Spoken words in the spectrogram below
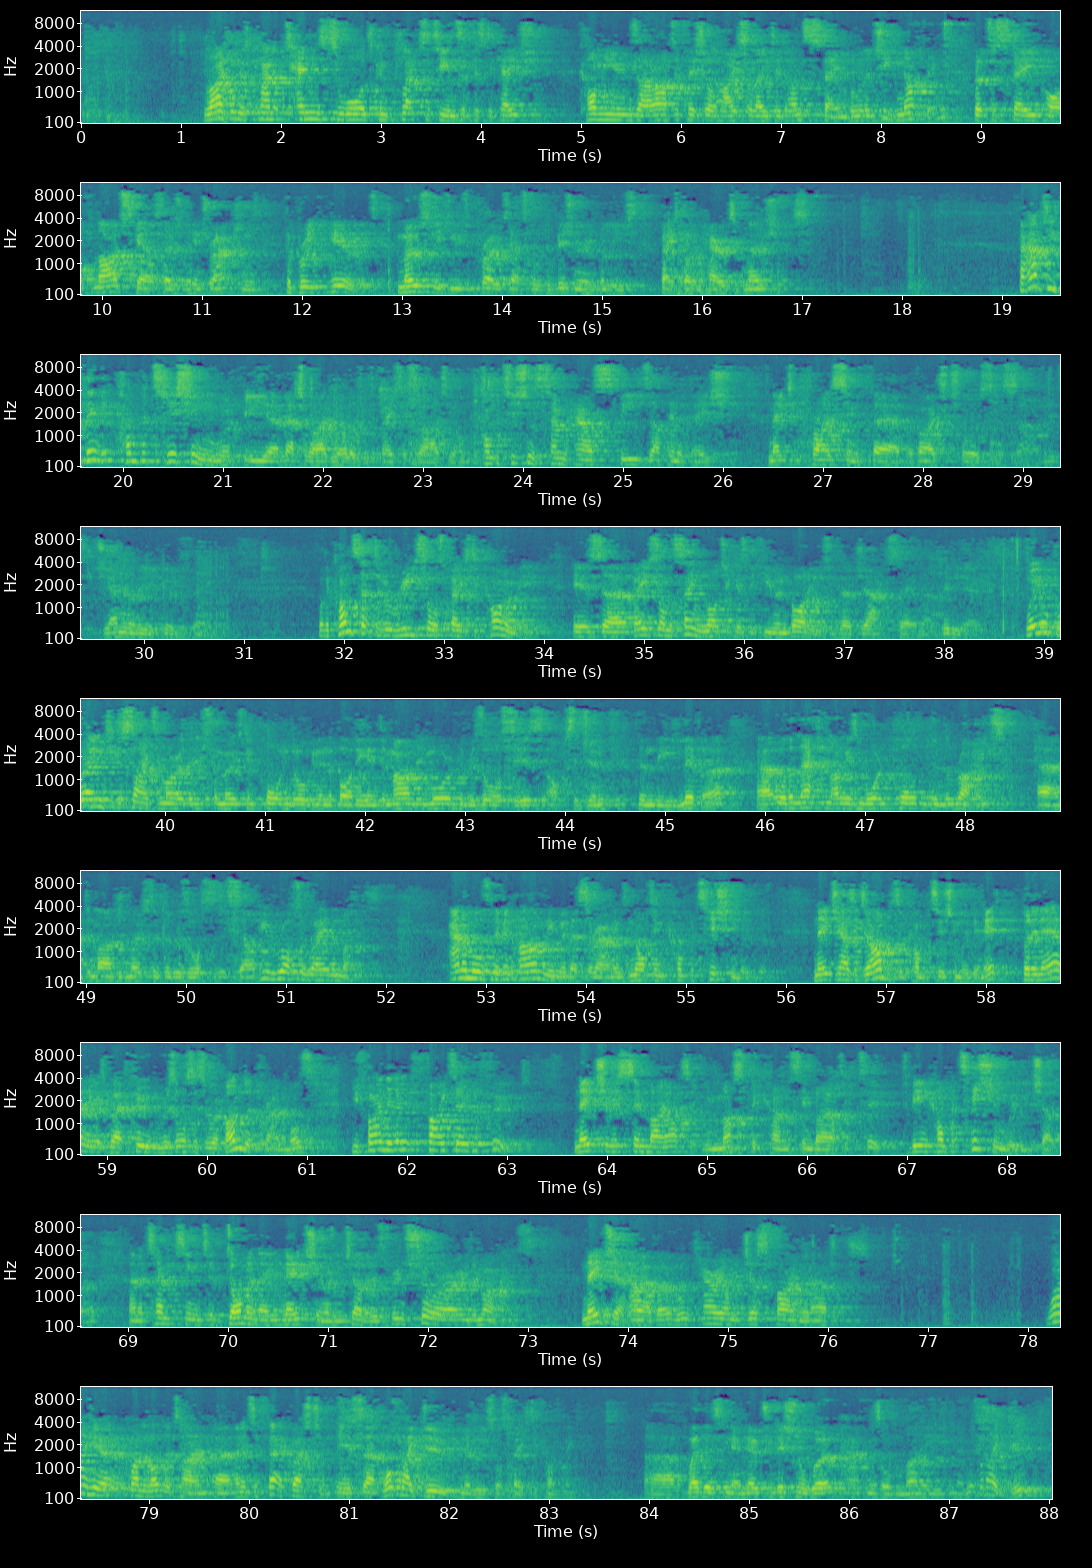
Life on this planet tends towards complexity and sophistication. Communes are artificial, isolated, unsustainable, and achieve nothing but to stave off large scale social interactions for brief periods, mostly due to protest or divisionary beliefs based on inherited notions. Perhaps you think that competition would be a better ideology to base society on. Competition somehow speeds up innovation, makes pricing fair, provides choice and so on, but it's generally a good thing. Well, the concept of a resource based economy is uh, based on the same logic as the human body, as you heard Jack say in that video. Were your brain to decide tomorrow that it's the most important organ in the body and demanded more of the resources, oxygen, than the liver, uh, or the left lung is more important than the right, uh, and demanded most of the resources itself, you rot away in a month. Animals live in harmony with their surroundings, not in competition with them. Nature has examples of competition within it, but in areas where food and resources are abundant for animals, you find they don't fight over food. Nature is symbiotic. We must become symbiotic too. To be in competition with each other and attempting to dominate nature and each other is to ensure our own demise. Nature, however, will carry on just fine without us. What I hear quite a lot of the time, uh, and it's a fair question, is uh, what would I do in a resource-based economy? Uh, where there's you know, no traditional work patterns or money, you know, what would I do?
